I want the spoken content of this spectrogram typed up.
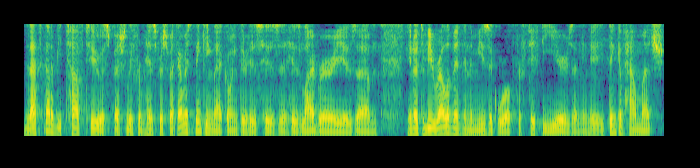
that's got to be tough too, especially from his perspective. I was thinking that going through his his his library is, um, you know, to be relevant in the music world for 50 years. I mean, think of how much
